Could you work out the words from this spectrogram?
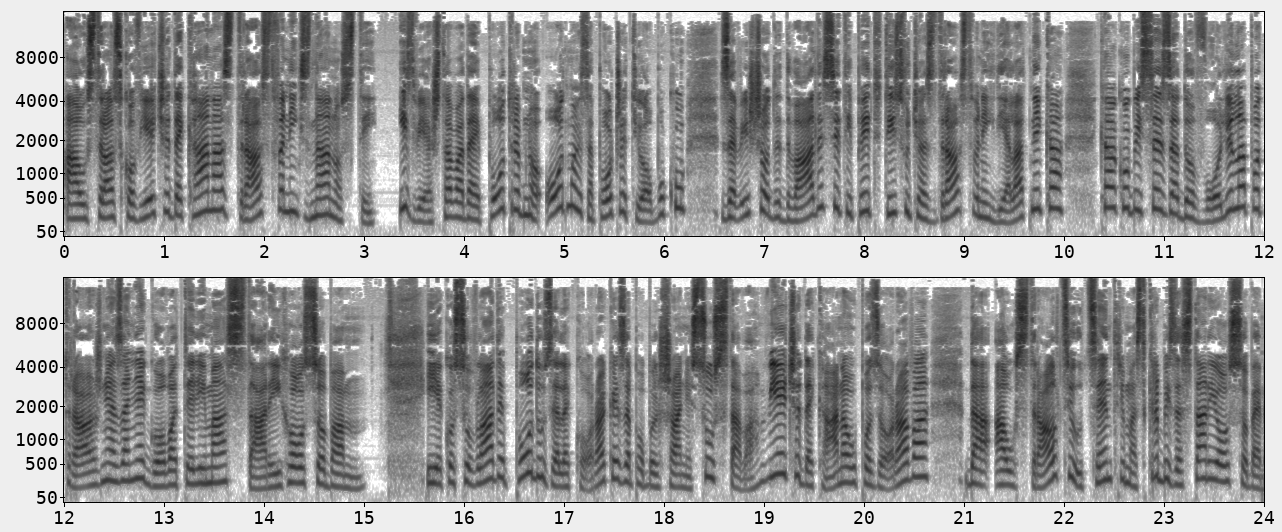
Australsko vijeće dekana zdravstvenih znanosti izvještava da je potrebno odmah započeti obuku za više od 25 tisuća zdravstvenih djelatnika kako bi se zadovoljila potražnja za njegovateljima starijih osoba. Iako su vlade poduzele korake za poboljšanje sustava, vijeće dekana upozorava da Australci u centrima skrbi za starije osobe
